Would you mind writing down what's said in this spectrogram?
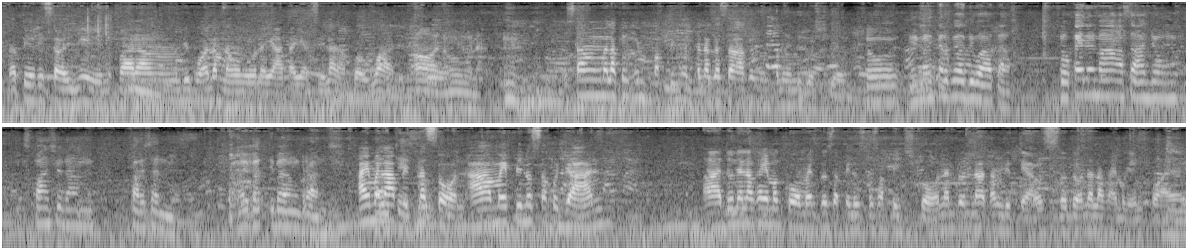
na teleserye. eh. Parang hindi ko alam, nangunguna yata yan sila, number one. Oo, nangunguna. Isang malaking impact din yan talaga sa aking pag-negosyo. So, may mga interview ka diwata. So, kailan makakasahan yung expansion ng parisan mo? May iba't ibang branch. Ay, malapit na son. Ah, may pinos ako dyan. Ah, doon na lang kayo mag-comment doon sa pinos ko sa page ko. Nandun lahat ang details. So doon na lang kayo mag-inquire.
